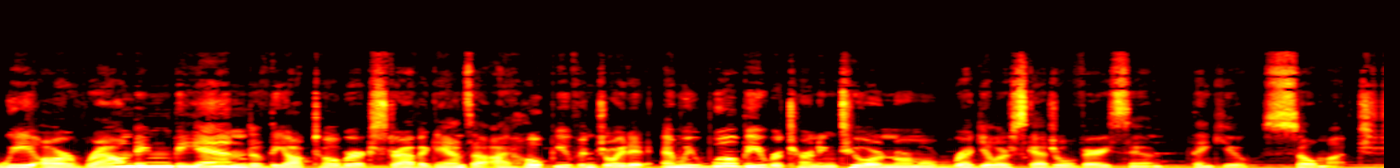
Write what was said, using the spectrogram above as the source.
We are rounding the end of the October extravaganza. I hope you've enjoyed it, and we will be returning to our normal regular schedule very soon. Thank you so much.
